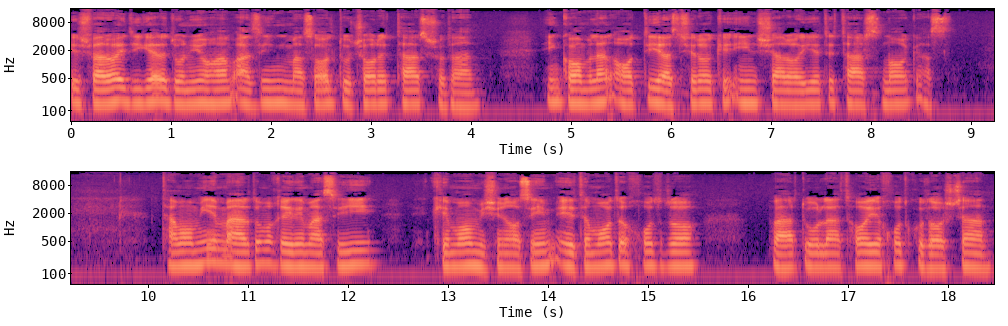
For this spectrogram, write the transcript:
کشورهای دیگر دنیا هم از این مسائل دچار ترس شدن این کاملا عادی است چرا که این شرایط ترسناک است. تمامی مردم غیر مسیحی که ما می‌شناسیم اعتماد خود را بر دولتهای خود گذاشتند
